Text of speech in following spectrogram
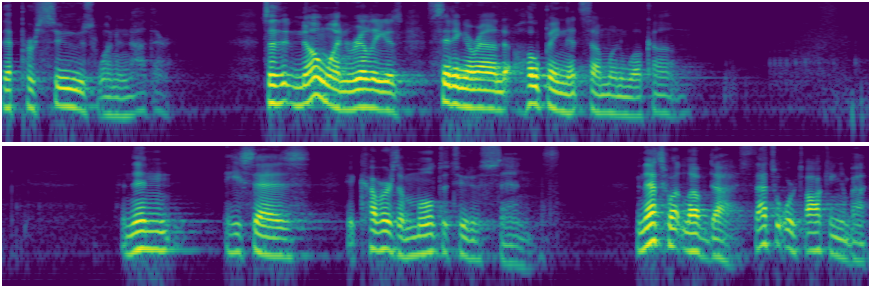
that pursues one another. So that no one really is sitting around hoping that someone will come. And then he says it covers a multitude of sins. And that's what love does. That's what we're talking about.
